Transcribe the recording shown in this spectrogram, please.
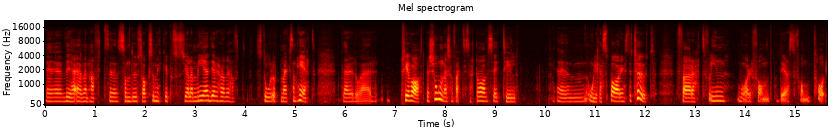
Eh, vi har även haft, eh, som du sa också mycket på sociala medier, har vi haft stor uppmärksamhet där det då är privatpersoner som faktiskt hört av sig till um, olika sparinstitut för att få in vår fond på deras fondtorg.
